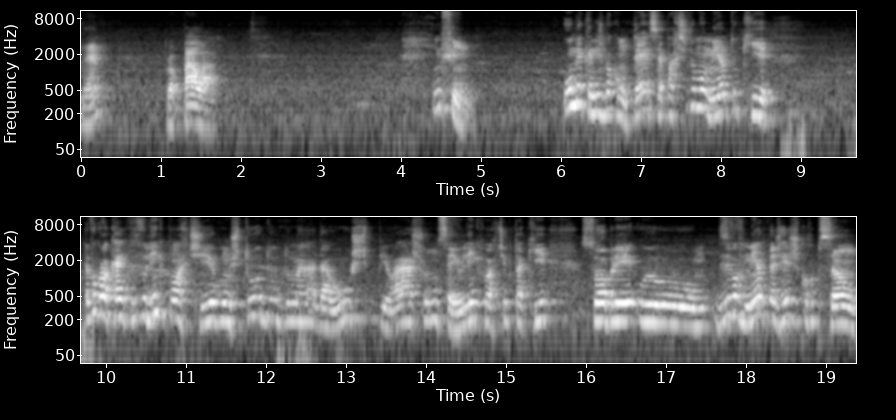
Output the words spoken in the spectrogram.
né? propala. Enfim, o mecanismo acontece a partir do momento que eu vou colocar inclusive o link para um artigo, um estudo uma, da USP, eu acho, não sei, o link para o artigo está aqui, sobre o desenvolvimento das redes de corrupção.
